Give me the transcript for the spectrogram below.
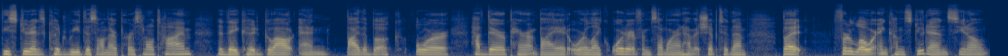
these students could read this on their personal time, that they could go out and buy the book or have their parent buy it or like order it from somewhere and have it shipped to them. But for lower income students, you know,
